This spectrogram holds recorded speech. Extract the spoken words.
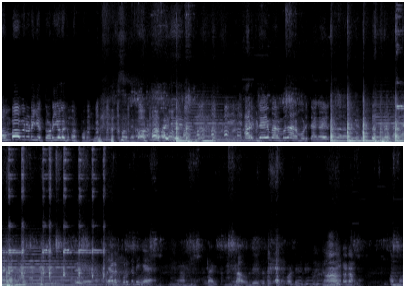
ரம்பாவினுடைய தொடையழகும் அற்புதம். அடுத்த டைம் வரும்போது அரை மூடி தேங்காய் எடுத்து வர எனக்கு கொடுத்துட்டீங்க. அம்மா.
